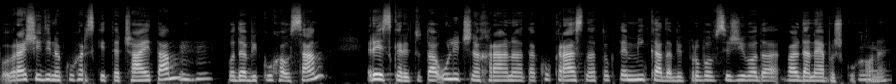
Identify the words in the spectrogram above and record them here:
raje šel na kuharski tečaj tam, mm. Mhm. kot da bi kuhal sam. Res, ker je tu ta ulična hrana tako krasna, tako te mika, da bi probal vse živo, da valjda ne boš kuhal. Ne?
